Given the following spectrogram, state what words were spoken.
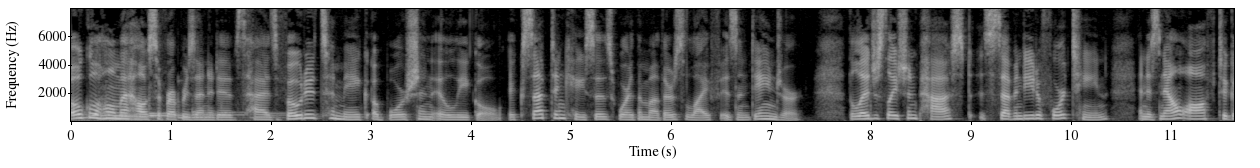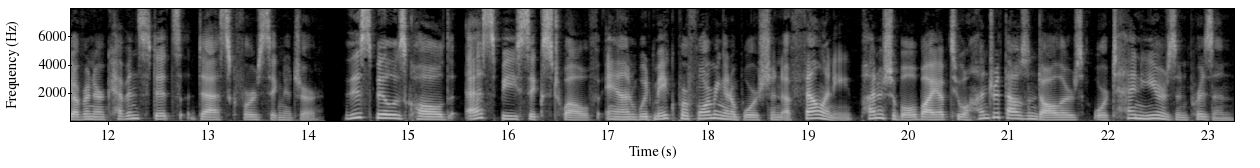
Oklahoma House of Representatives has voted to make abortion illegal, except in cases where the mother's life is in danger. The legislation passed 70 to 14 and is now off to Governor Kevin Stitt's desk for his signature. This bill is called SB 612 and would make performing an abortion a felony, punishable by up to $100,000 or 10 years in prison.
